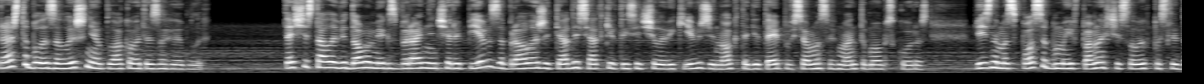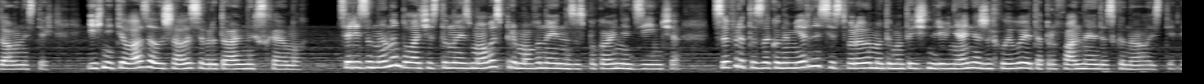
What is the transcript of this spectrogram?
Решта були залишені оплакувати загиблих. Те, що стало відомим як збирання черепів, забрало життя десятків тисяч чоловіків, жінок та дітей по всьому сегменту Мобскурус різними способами і в певних числових послідовностях. Їхні тіла залишалися в ритуальних схемах. Ця різанина була частиною змови, спрямованої на заспокоєння дзінча. Цифри та закономірності створили математичні рівняння жахливої та профанної досконалості.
